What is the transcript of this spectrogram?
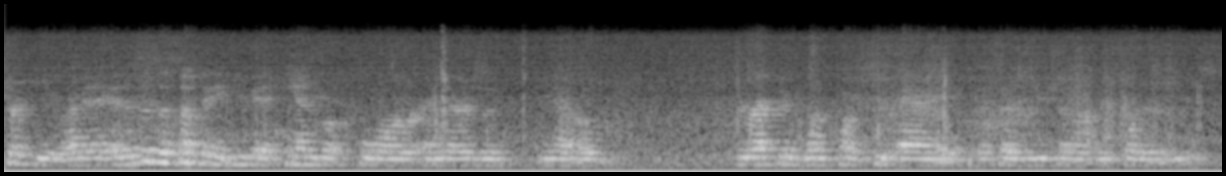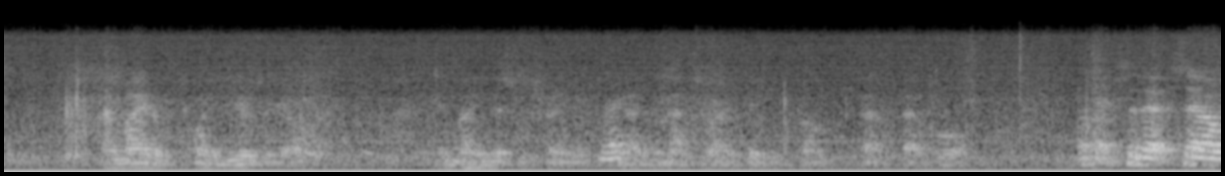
trick you, I mean, this isn't something that you get a handbook for, and there's a, you know, directive one point two A that says you shall not record interviews. I might have twenty years ago in my initial training, Right. and that's where I think from, that, that rule. Okay, so that, so,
